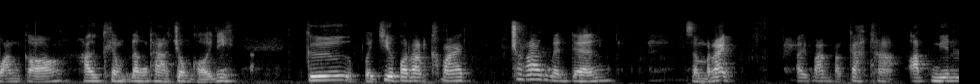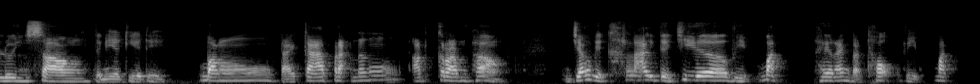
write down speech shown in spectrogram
វ៉ាន់កងហើយខ្ញុំដឹងថាចុងក្រោយនេះ គឺប្រជាប្រដ្ឋខ្មែរច្រើនមែនទែនសម្រាប់ឲ្យបានប្រកាសថាអត់មានលុយសងធនាគារទេបង់តែការប្រាក់នឹងអត់ក្រំផង អញ្ចឹងវាคล้ายទៅជាវិបត្តិហេរញ្ញវត្ថុវិបត្តិ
